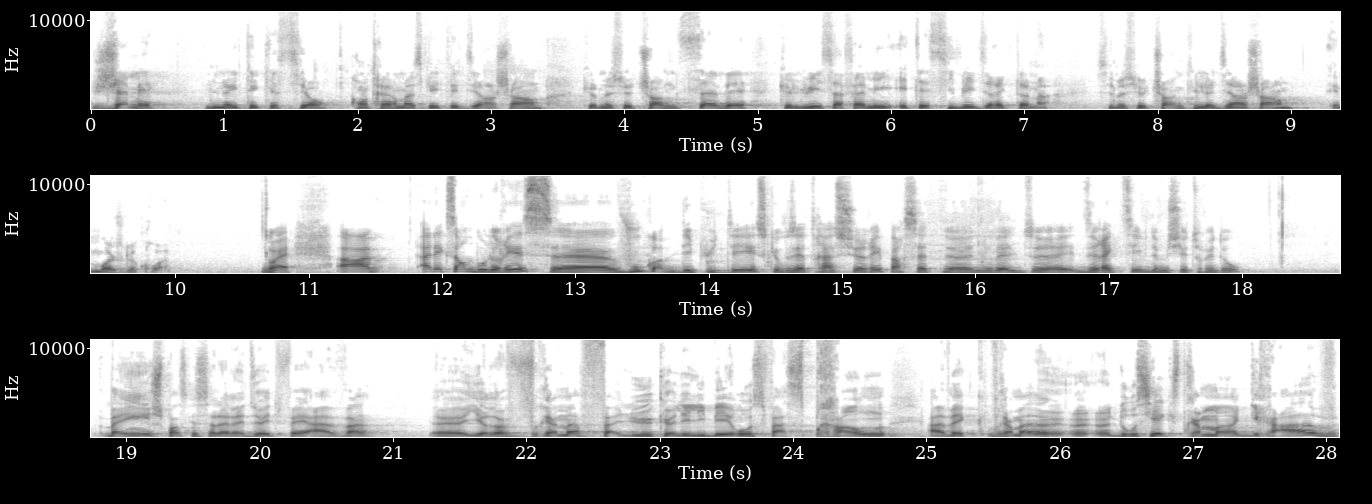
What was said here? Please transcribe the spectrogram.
jamais il n'a été question, contrairement à ce qui a été dit en Chambre, que M. Chung savait que lui et sa famille étaient ciblés directement. C'est M. Chung qui l'a dit en Chambre, et moi, je le crois. Oui. Euh, Alexandre Boulris, euh, vous, comme député, est-ce que vous êtes rassuré par cette euh, nouvelle directive de M. Trudeau? Bien, je pense que ça aurait dû être fait avant. Euh, il aurait vraiment fallu que les libéraux se fassent prendre avec vraiment un, dossier extrêmement grave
